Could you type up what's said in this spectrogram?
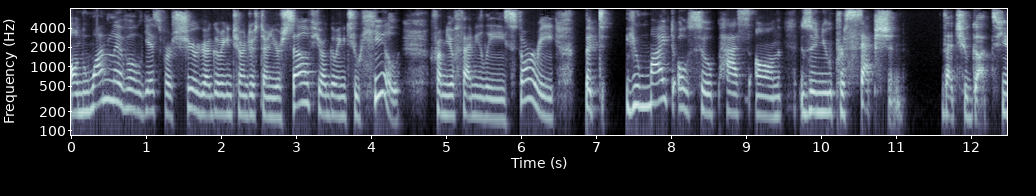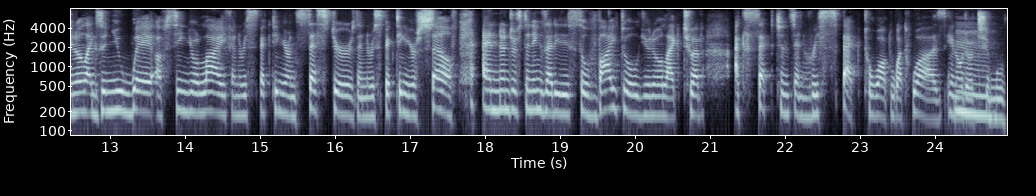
On one level, yes, for sure, you are going to understand yourself, you are going to heal from your family story, but you might also pass on the new perception that you got you know like the new way of seeing your life and respecting your ancestors and respecting yourself and understanding that it is so vital you know like to have acceptance and respect toward what was in order Mm. to move.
